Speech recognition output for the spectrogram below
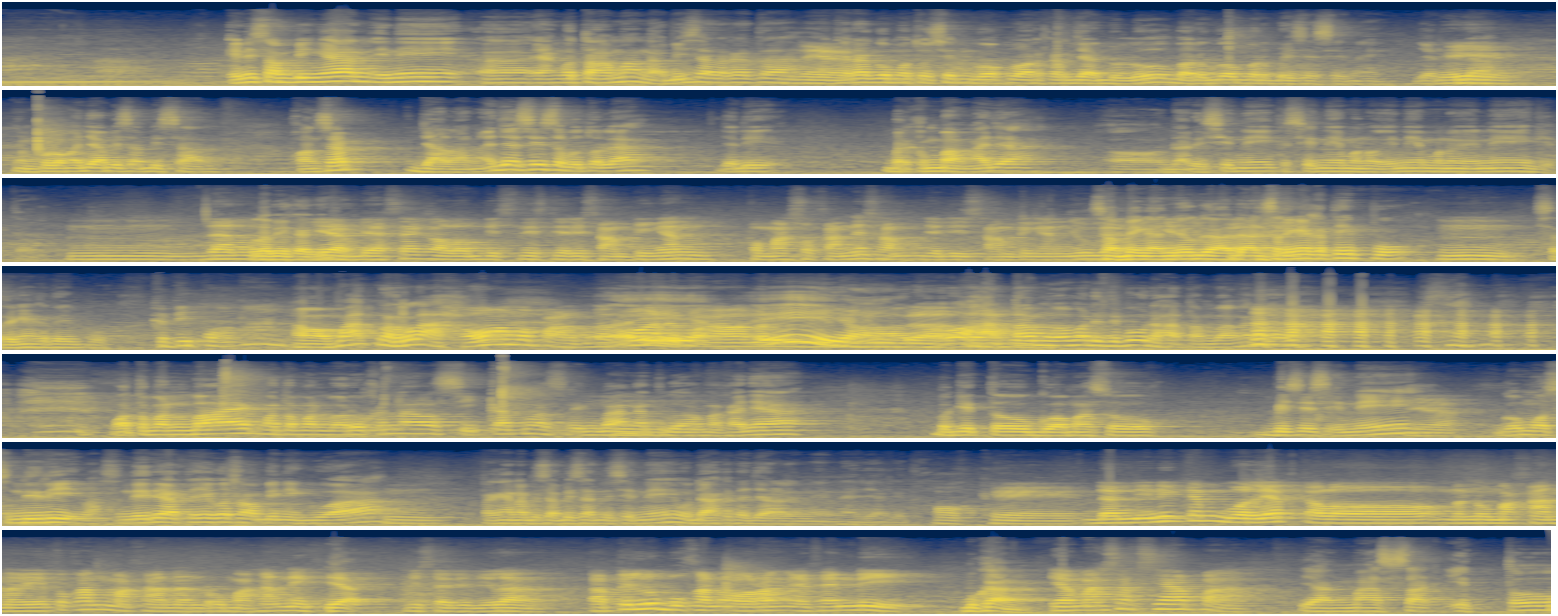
ini sampingan, ini uh, yang utama nggak bisa ternyata. Yeah. Akhirnya gue mutusin gue keluar kerja dulu, baru gue berbisnis ini. Jadi yeah. udah nyemplung aja bisa-bisa konsep jalan aja sih sebetulnya. Jadi berkembang aja. Oh, dari sini ke sini menu ini menu ini gitu. Hmm, dan lebih kayak ya, gitu. biasanya kalau bisnis jadi sampingan pemasukannya sam jadi sampingan juga. Sampingan juga, juga dan seringnya ketipu. Hmm. Seringnya ketipu. Ketipu apa? Sama partner lah. Oh, sama partner. Oh, ada iya. pengalaman iya, gitu juga. Wah, hatam gua mah ditipu udah hatam banget. mau teman baik, mau teman baru kenal, sikat mah sering hmm. banget gua. Makanya begitu gua masuk bisnis ini, yeah. gue mau sendiri lah. Sendiri artinya gue sama bini gue, hmm. pengen habis-habisan di sini, udah kita jalanin aja gitu. Oke, okay. dan ini kan gue lihat kalau menu makanan itu kan makanan rumahan nih, yeah. bisa dibilang. Tapi lu bukan orang F&B. Bukan. Yang masak siapa? Yang masak itu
